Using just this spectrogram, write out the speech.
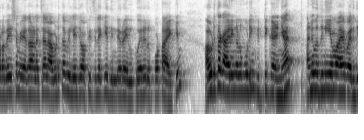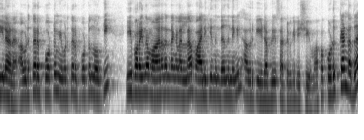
പ്രദേശം ഏതാണെന്ന് വെച്ചാൽ അവിടുത്തെ വില്ലേജ് ഓഫീസിലേക്ക് ഇതിന്റെ ഒരു എൻക്വയറി റിപ്പോർട്ട് അയക്കും. അവിടുത്തെ കാര്യങ്ങളും കൂടിയും കിട്ടിക്കഴിഞ്ഞാൽ അനുവദനീയമായ പരിധിയിലാണ്. അവിടുത്തെ റിപ്പോർട്ടും ഇവിടുത്തെ റിപ്പോർട്ടും നോക്കി ഈ പറയുന്ന മാനദണ്ഡങ്ങളെല്ലാം പാലിക്കുന്നുണ്ടെന്നുണ്ടെങ്കിൽ അവർക്ക് ഇ ഡബ്ല്യു സർട്ടിഫിക്കറ്റ് ഇഷ്യൂ ചെയ്യും. അപ്പോൾ കൊടുക്കേണ്ടത്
